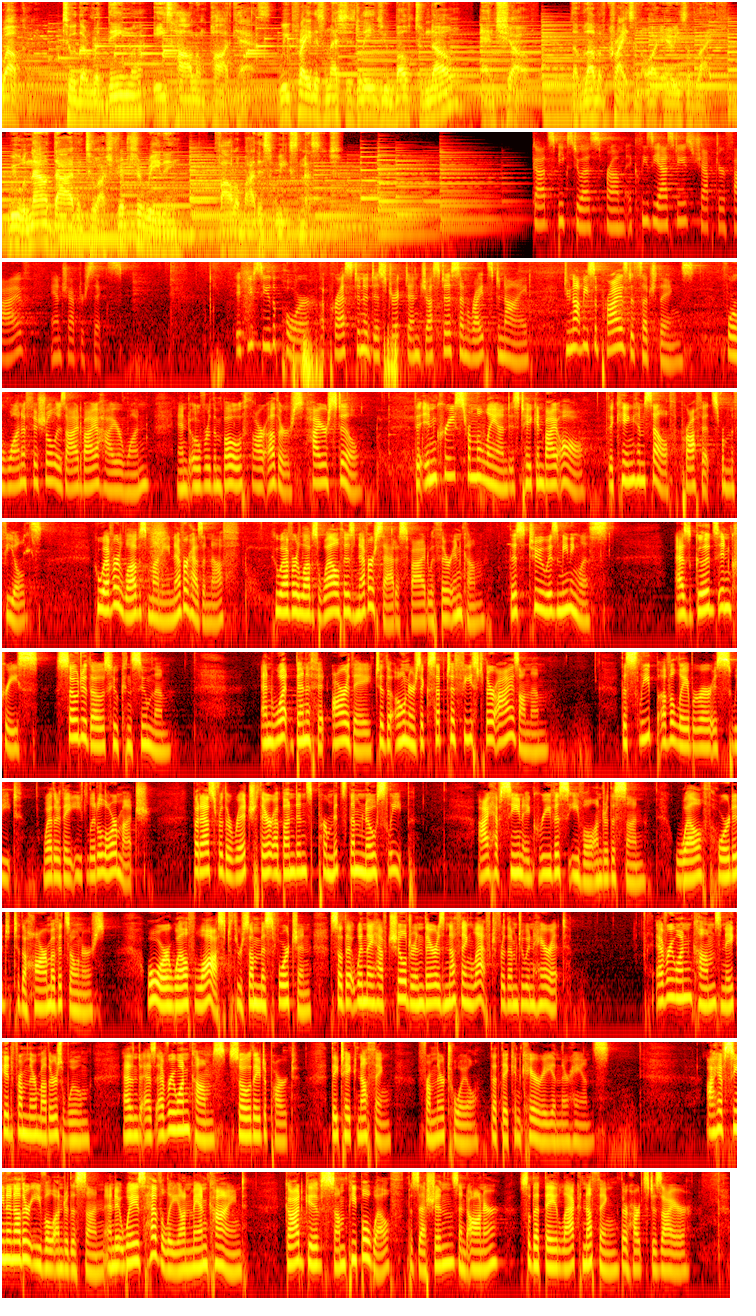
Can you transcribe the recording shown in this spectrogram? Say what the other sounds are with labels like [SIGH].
Welcome to the Redeemer East Harlem podcast. We pray this message leads you both to know and show the love of Christ in all areas of life. We will now dive into our scripture reading, followed by this week's message. God speaks to us from Ecclesiastes chapter 5 and chapter 6. If you see the poor oppressed in a district and justice and rights denied, do not be surprised at such things. For one official is eyed by a higher one, and over them both are others, higher still. The increase from the land is taken by all. The king himself profits from the fields. Whoever loves money never has enough. Whoever loves wealth is never satisfied with their income. This too is meaningless. As goods increase, so do those who consume them. And what benefit are they to the owners except to feast their eyes on them? The sleep of a laborer is sweet whether they eat little or much. But as for the rich, their abundance permits them no sleep. I have seen a grievous evil under the sun wealth hoarded to the harm of its owners, or wealth lost through some misfortune, so that when they have children, there is nothing left for them to inherit. Everyone comes naked from their mother's womb, and as everyone comes, so they depart. They take nothing from their toil that they can carry in their hands. I have seen another evil under the sun, and it weighs heavily on mankind. God gives some people wealth, possessions, and honor, so that they lack nothing their hearts desire.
